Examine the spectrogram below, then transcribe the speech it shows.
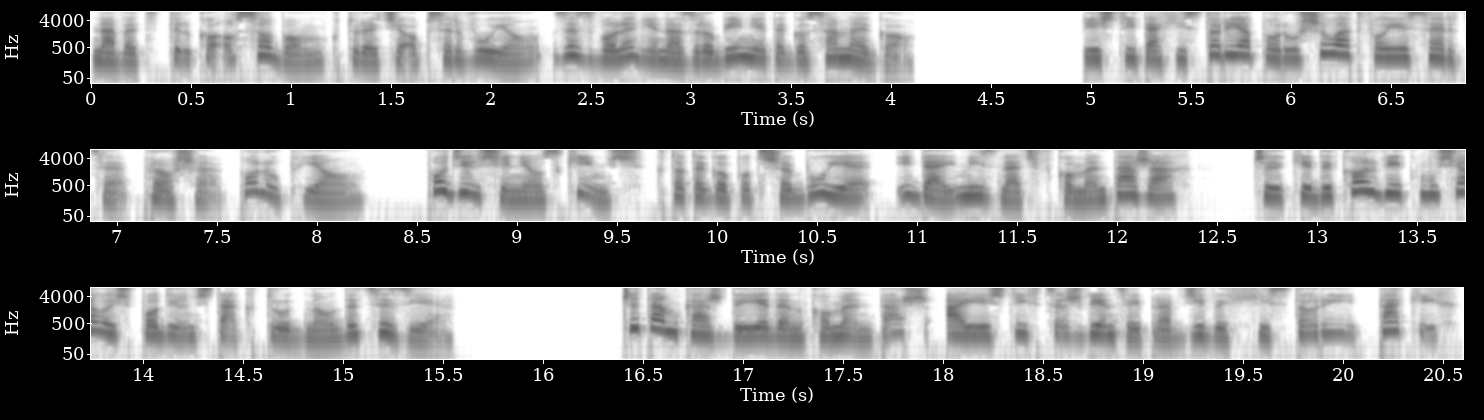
nawet tylko osobom, które cię obserwują, zezwolenie na zrobienie tego samego. Jeśli ta historia poruszyła twoje serce, proszę, polub ją. Podziel się nią z kimś, kto tego potrzebuje i daj mi znać w komentarzach, czy kiedykolwiek musiałeś podjąć tak trudną decyzję. Czytam każdy jeden komentarz, a jeśli chcesz więcej prawdziwych historii, takich,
